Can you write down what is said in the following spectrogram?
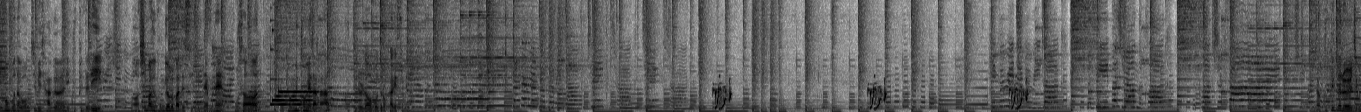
니모보다 몸집이 작은 이 구피들이 어, 심하게 공격을 받을 수 있기 때문에 우선 그 격리통에다가 구피를 넣어보도록 하겠습니다. 자, 구피들을 지금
